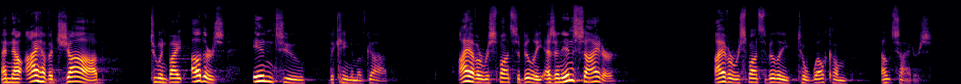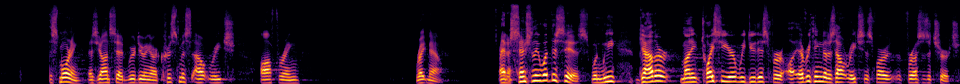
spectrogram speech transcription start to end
And now I have a job to invite others into the kingdom of God. I have a responsibility as an insider. I have a responsibility to welcome outsiders. This morning, as Jan said, we're doing our Christmas outreach offering right now. And essentially, what this is, when we gather money twice a year, we do this for uh, everything that is outreach as far for us as a church.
